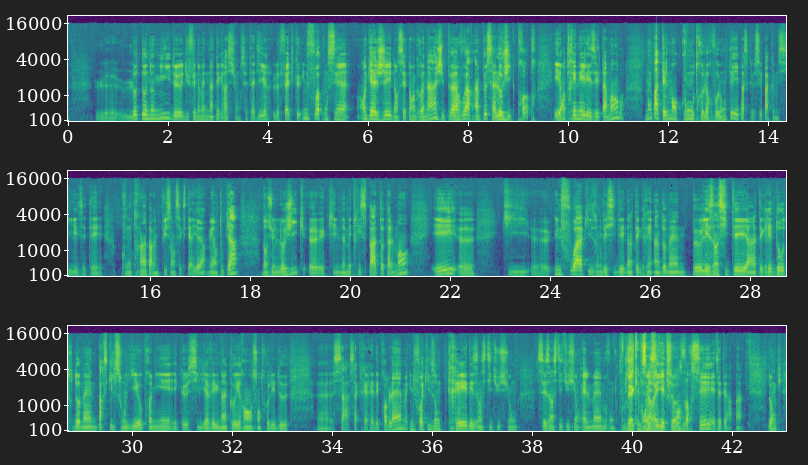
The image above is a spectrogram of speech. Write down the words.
l'autonomie du phénomène d'intégration, c'est-à-dire le fait qu'une fois qu'on s'est engagé dans cet engrenage, il peut avoir un peu sa logique propre et entraîner les États membres, non pas tellement contre leur volonté, parce que c'est pas comme s'ils étaient contraints par une puissance extérieure, mais en tout cas dans une logique euh, qu'ils ne maîtrisent pas totalement et euh, qui, euh, une fois qu'ils ont décidé d'intégrer un domaine, peut les inciter à intégrer d'autres domaines parce qu'ils sont liés au premier et que s'il y avait une incohérence entre les deux, ça, ça créerait des problèmes. Une fois qu'ils ont créé des institutions, ces institutions elles-mêmes vont, vont essayer de se renforcer, etc. Donc,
